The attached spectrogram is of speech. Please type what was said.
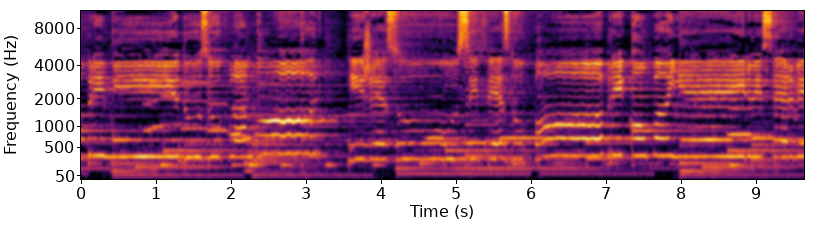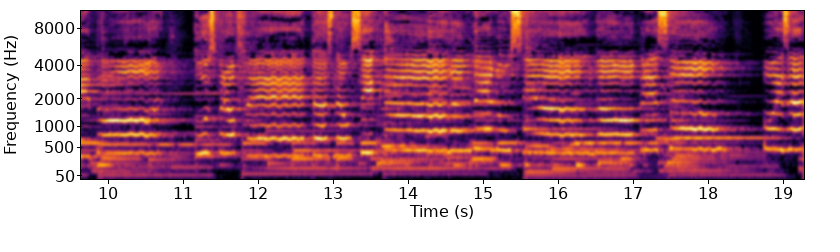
oprimidos o clamor e Jesus se fez do pobre companheiro e servidor. Os profetas não se calam denunciando a opressão, pois a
